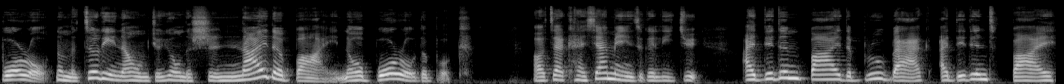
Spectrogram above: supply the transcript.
borrow，那么这里呢我们就用的是 neither buy nor borrow the book。好，再看下面这个例句，I didn't buy the blue bag. I didn't buy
